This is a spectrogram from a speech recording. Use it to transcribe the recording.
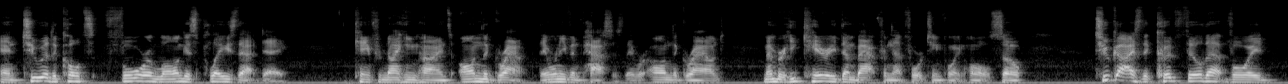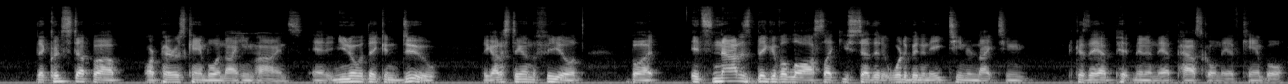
And two of the Colts' four longest plays that day came from Nyheim Hines on the ground. They weren't even passes, they were on the ground. Remember, he carried them back from that 14 point hole. So, two guys that could fill that void, that could step up, are Parris Campbell and Nyheim Hines. And, and you know what they can do? They got to stay on the field, but it's not as big of a loss like you said that it would have been in 18 or 19 because they have Pittman and they have Pascal and they have Campbell.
